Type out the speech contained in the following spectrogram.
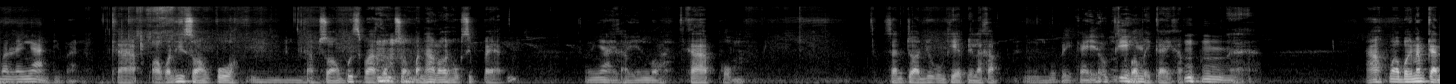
บ้านรายงานที่บ้านครับ ออกวันที่สองปูกับสองพฤษภาคมสองพันห้าร้อยหกสิบแปดเขาใหญ่ไปเห็นบ่ครับผม สัญจรอยู่กรุงเทพนี่แหละครับอืมบ่ไปไกลดอกที่ว่าไปไกลครับอ่า เอามาเบิ่งน้ำกัน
